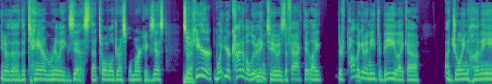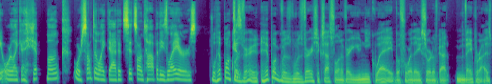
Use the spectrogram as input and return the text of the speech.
you know the the TAM really exists. That total addressable market exists. So yeah. here, what you're kind of alluding to is the fact that like there's probably going to need to be like a a join honey or like a hip monk or something like that that sits on top of these layers. Well, Hipmunk was very Hipmunk was was very successful in a very unique way before they sort of got vaporized.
